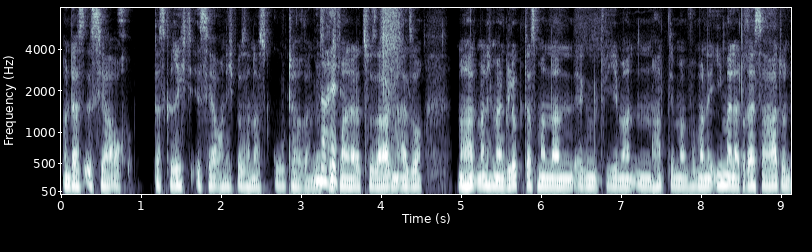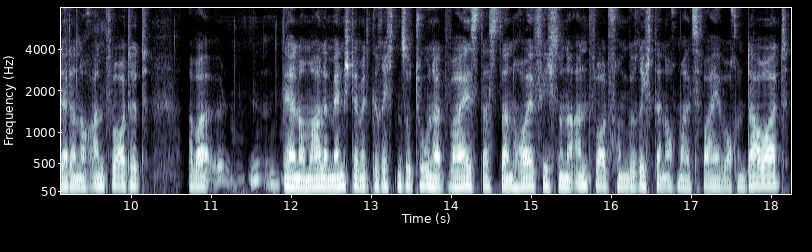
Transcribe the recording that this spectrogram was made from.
Und das ist ja auch, das Gericht ist ja auch nicht besonders gut darin. Das Nein. muss man dazu sagen. Also man hat manchmal Glück, dass man dann irgendwie jemanden hat, man, wo man eine E-Mail-Adresse hat und der dann auch antwortet. Aber der normale Mensch, der mit Gerichten zu tun hat, weiß, dass dann häufig so eine Antwort vom Gericht dann auch mal zwei Wochen dauert.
